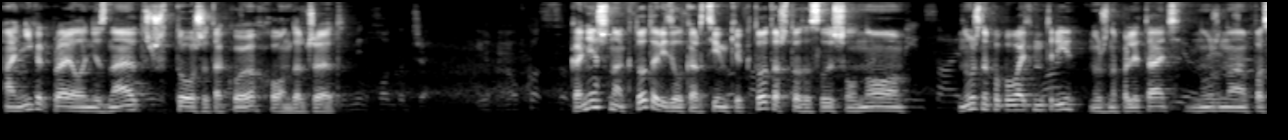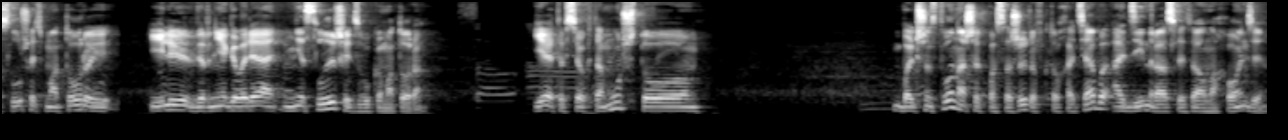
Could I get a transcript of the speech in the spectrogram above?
они, как правило, не знают, что же такое Honda Jet. Конечно, кто-то видел картинки, кто-то что-то слышал, но нужно побывать внутри, нужно полетать, нужно послушать моторы, или, вернее говоря, не слышать звука мотора. Я это все к тому, что Большинство наших пассажиров, кто хотя бы один раз летал на Хонде,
